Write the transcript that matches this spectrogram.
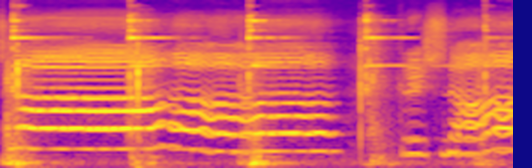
Krishna, Krishna.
